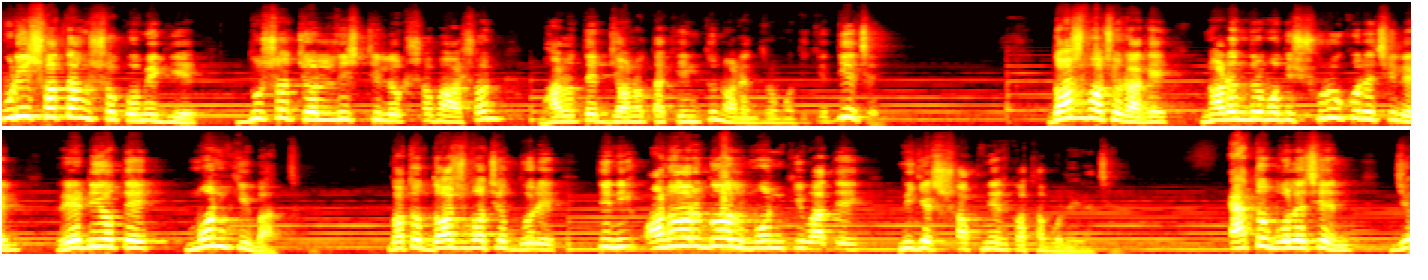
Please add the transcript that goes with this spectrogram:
কুড়ি শতাংশ কমে গিয়ে দুশো চল্লিশটি লোকসভা আসন ভারতের জনতা কিন্তু নরেন্দ্র মোদীকে দিয়েছেন। দশ বছর আগে নরেন্দ্র মোদী শুরু করেছিলেন রেডিওতে মন কি বাত। গত দশ বছর ধরে তিনি অনর্গল মন কি বাতে নিজের স্বপ্নের কথা বলে গেছেন। এত বলেছেন যে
